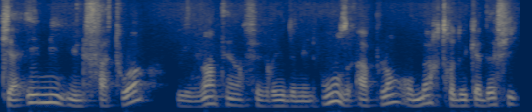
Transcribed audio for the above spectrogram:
qui a émis une fatwa le 21 février 2011 appelant au meurtre de Kadhafi.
